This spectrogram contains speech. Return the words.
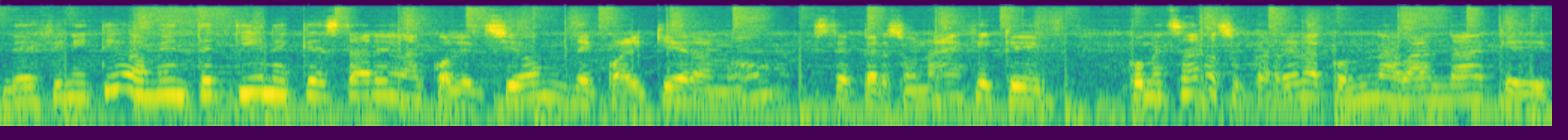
definitivamente tiene que estar en la colección de cualquiera, ¿no? Este personaje que comenzara su carrera con una banda que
